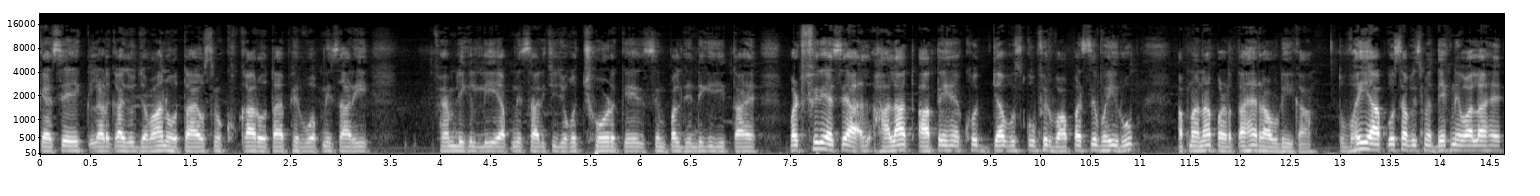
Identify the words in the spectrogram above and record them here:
कैसे एक लड़का जो जवान होता है, उसमें खुकार होता है, फिर वो अपनी सारी फैमिली के लिए अपनी सारी चीज़ों को छोड़ के सिंपल ज़िंदगी जीता है। बट फिर ऐसे हालात आते हैं खुद, जब उसको फिर वापस से वही रूप अपनाना पड़ता है राउडी का। तो वही आपको सब इसमें देखने वाला है,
